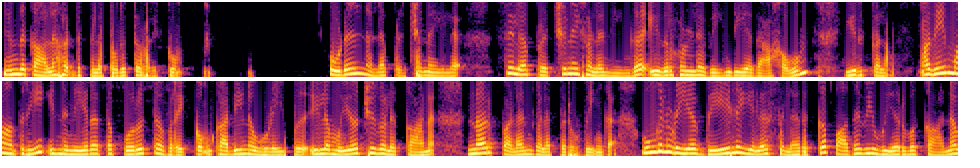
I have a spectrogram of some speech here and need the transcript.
இந்த காலகட்டத்தில் பொறுத்த வரைக்கும் உடல்நல பிரச்சனையில் சில பிரச்சனைகளை நீங்கள் எதிர்கொள்ள வேண்டியதாகவும் இருக்கலாம். அதே மாதிரி இந்த நேரத்தை பொறுத்த வரைக்கும் கடின உழைப்பு இல்லை முயற்சிகளுக்கான நற்பலன்களை பெறுவீங்க. உங்களுடைய வேலையில் சிலருக்கு பதவி உயர்வுக்கான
